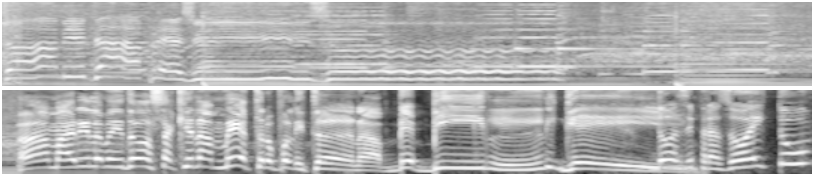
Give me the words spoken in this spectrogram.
Só me dá prejuízo. A Marília Mendonça aqui na Metropolitana. Bebi, liguei. 12 para as 8.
